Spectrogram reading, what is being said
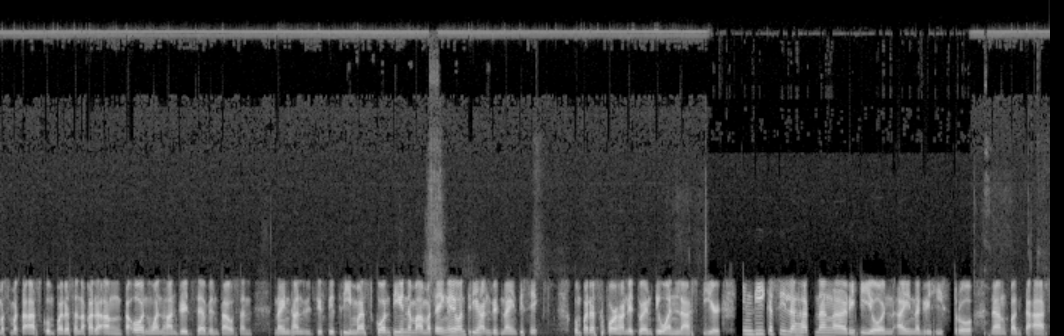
mas mataas kumpara sa nakaraang taon, 107,953. Mas konti yung namamatay ngayon, 396 kumpara sa 421 last year. Hindi kasi lahat ng uh, rehiyon ay nagrehistro ng pagtaas.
